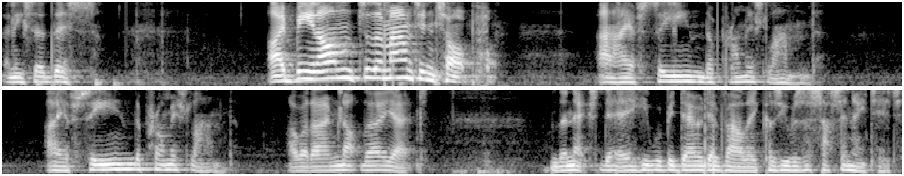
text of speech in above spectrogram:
and he said this I've been on to the mountaintop and I have seen the promised land. I have seen the promised land, oh, but I'm not there yet. And the next day, he would be down the valley because he was assassinated.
